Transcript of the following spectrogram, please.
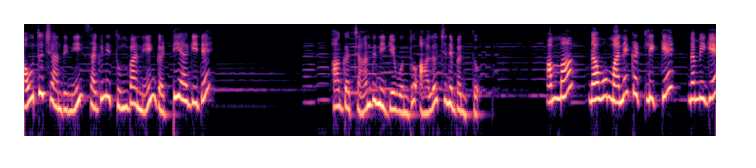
ಹೌದು ಚಾಂದಿನಿ, ಸಗಣಿ ತುಂಬಾನೇ ಗಟ್ಟಿಯಾಗಿದೆ. ಆಗ ಚಾಂದಿನಿಗೆ ಒಂದು ಆಲೋಚನೆ ಬಂತು. ಅಮ್ಮ, ನಾವು ಮನೆ ಕಟ್ಲಿಕ್ಕೆ ನಮಗೆ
